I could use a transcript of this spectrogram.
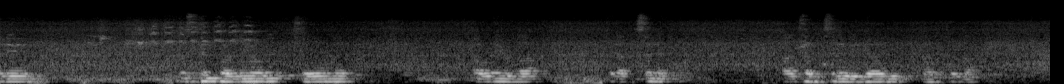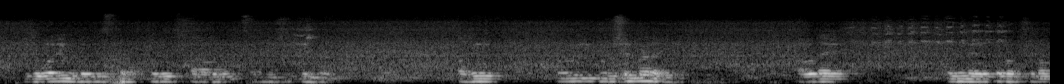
ഒരു ക്രിസ്ത്യൻ പള്ളിയോട് ചേർന്ന് അവിടെയുള്ള ഒരച്ഛന് ആ ചർച്ചിലെ വികാരി നടത്തുന്ന ഇതുപോലെയുള്ള ഒരു ഒരു സ്ഥാപനം സന്ദർശിക്കുന്നുണ്ട് അത് പുരുഷന്മാരായിരുന്നു. അവിടെ ഒരു നേരത്തെ ഭക്ഷണം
